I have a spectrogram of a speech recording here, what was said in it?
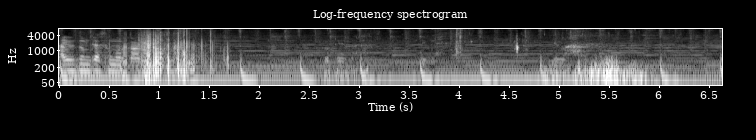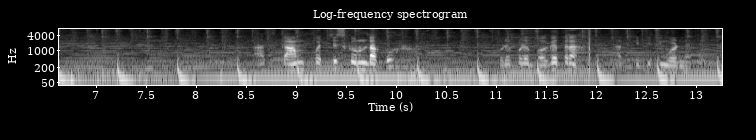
लाईव्ह तुमच्यासमोर काढून छोटे ठीक आहे. आज काम पच्चीस करून टाकू. पुढे पुढे बघत राहा. आज किती चिंबडण्यात येते.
